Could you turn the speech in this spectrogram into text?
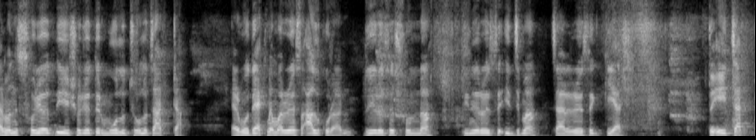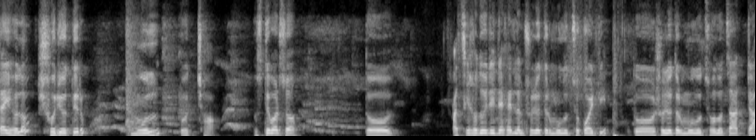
তার মানে শরীয়ত শরীয়তের মূল উৎস হলো চারটা। এর মধ্যে এক নম্বর রয়েছে আল কোরআন দুই রয়েছে সুন্নাহ, তিনে রয়েছে ইজমা, চারে রয়েছে কিয়াস। তো এই চারটাই হলো শরীয়তের মূল উৎস। বুঝতে পারছ? তো আজকে শুধু এটাই দেখাই দিলাম শরীয়তের মূল উৎস কয়টি। তো শরীয়তের মূল উৎস হলো চারটা।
